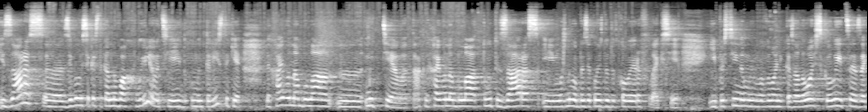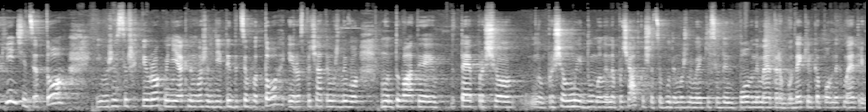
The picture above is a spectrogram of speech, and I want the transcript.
І зараз е, з'явилася якась така нова хвиля цієї документалістики. Нехай вона була миттєва, так нехай вона була тут і зараз, і можливо без якоїсь додаткової рефлексії. І постійно ми в Вавилоні казали, ось коли це закінчиться, то і вже уже півроку ніяк не можемо дійти до цього то і розпочати, можливо, монтувати те, про що ну про що ми думали на початку, що це буде можливо якийсь один повний метр або декілька повних метрів.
